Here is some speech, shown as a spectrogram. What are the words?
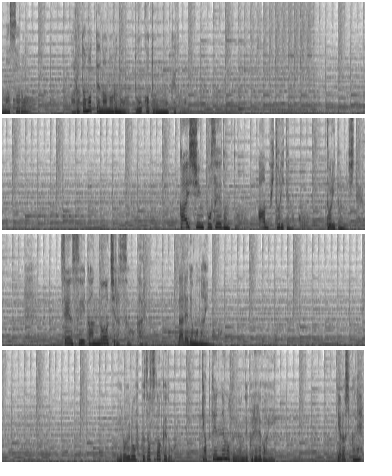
今さら改まって名乗るのはどうかと思うけど。海神ポセイドンとアンピトリテの子トリトンにして潜水艦ノーチラスを狩る誰でもないもの。いろいろ複雑だけどキャプテンネモと呼んでくれればいい。よろしくね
